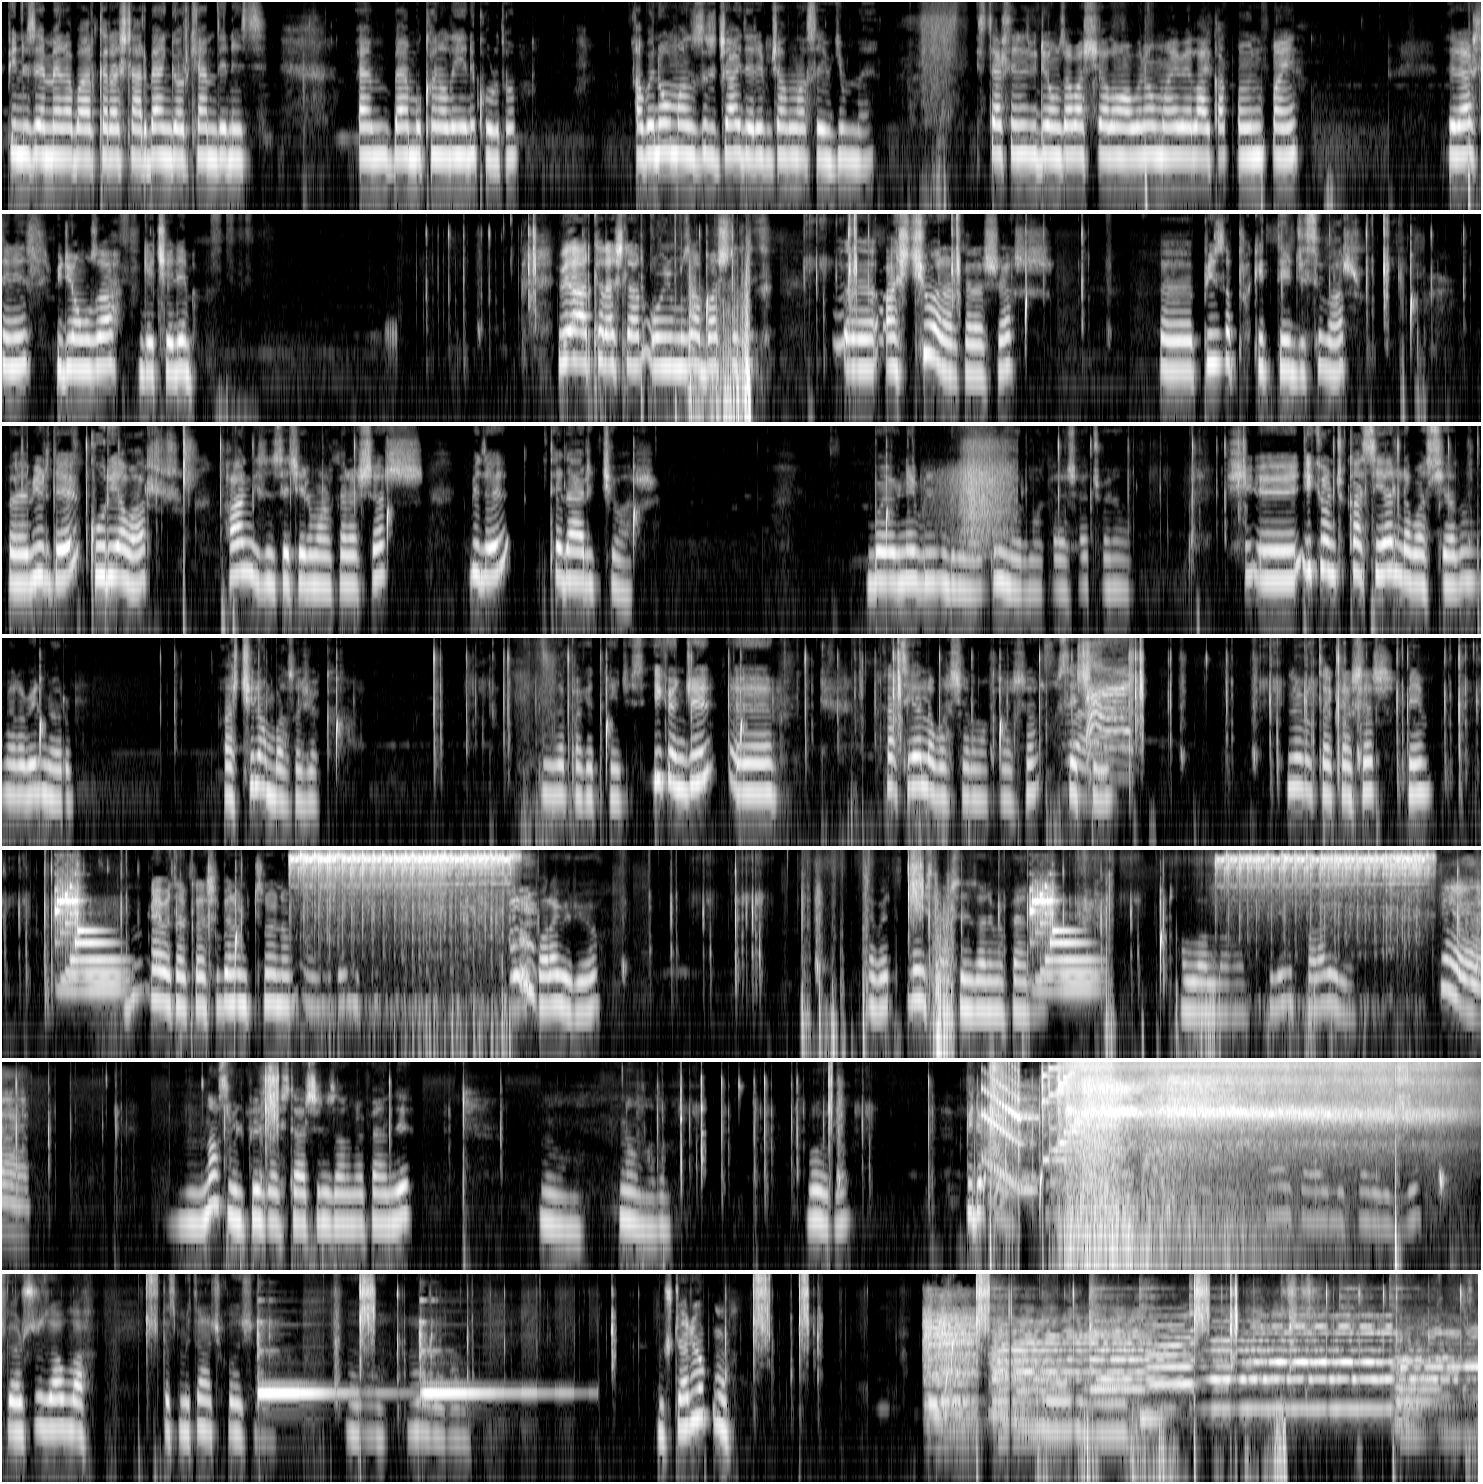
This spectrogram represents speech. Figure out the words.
Hepinize merhaba arkadaşlar. Ben Görkem Deniz. Ben ben bu kanalı yeni kurdum. Abone olmanızı rica ederim canla sevgimle. İsterseniz videomuza başlayalım. Abone olmayı ve like atmayı unutmayın. Dilerseniz videomuza geçelim. Ve arkadaşlar oyunumuza başladık. Ee, aşçı var arkadaşlar. Ee, pizza paketleyicisi var. Ee, bir de kurye var. Hangisini seçelim arkadaşlar? Bir de tedarikçi var. Bu ev ne bilmiyorum, bilmiyorum arkadaşlar. Hiç oynamadım. Şi, e, ilk önce kasiyerle başlayalım. Ya da bilmiyorum. Aşçıyla mı basacak? Pizza paketleyicisi. İlk önce e, kasiyerle başlayalım arkadaşlar. Seçelim. Evet arkadaşlar benim Evet arkadaşlar ben onun için oynadığım için para veriyor. Evet ne isterseniz hanımefendi. Allah Allah. Bir de para veriyor. Hmm, Nasıl bir pizza isterseniz hanımefendi? Hmm, anladım. Buyurun. Bir de Görüşürüz abla. Kısmetin açık bakalım. Müşteri yok mu?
